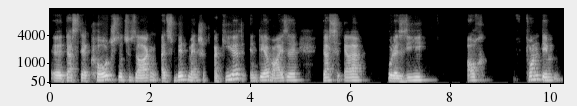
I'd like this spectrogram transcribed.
äh, dass der Coach sozusagen als Mitmensch agiert in der Weise, dass er oder sie auch von dem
